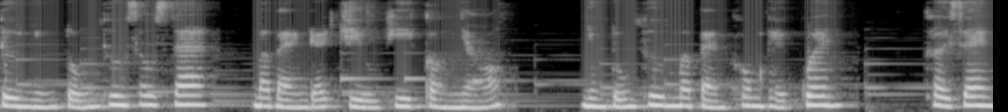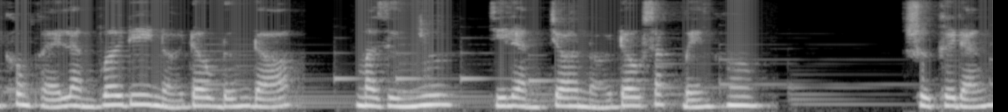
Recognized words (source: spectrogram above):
từ những tổn thương sâu xa mà bạn đã chịu khi còn nhỏ, những tổn thương mà bạn không thể quên. Thời gian không thể làm vơi đi nỗi đau đớn đó, mà dường như chỉ làm cho nỗi đau sắc bén hơn. Sự cay đắng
